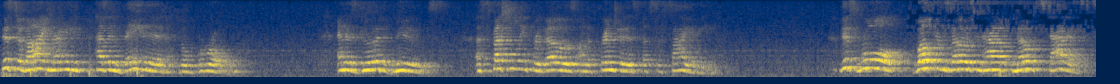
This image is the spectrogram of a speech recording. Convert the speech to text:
This divine reign has invaded the world and is good news, especially for those on the fringes of society. This rule welcomes those who have no status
